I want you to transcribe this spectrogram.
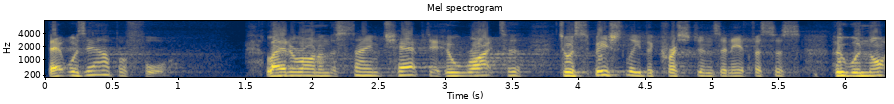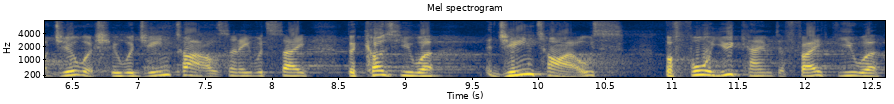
That was our before. Later on in the same chapter, he'll write to, to especially the Christians in Ephesus who were not Jewish, who were Gentiles, and he would say, Because you were Gentiles, before you came to faith, you were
